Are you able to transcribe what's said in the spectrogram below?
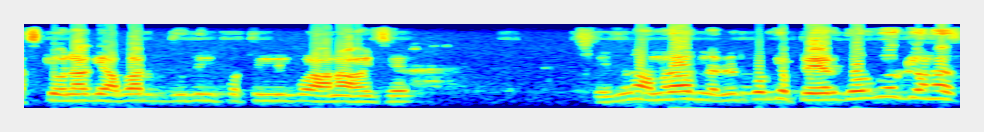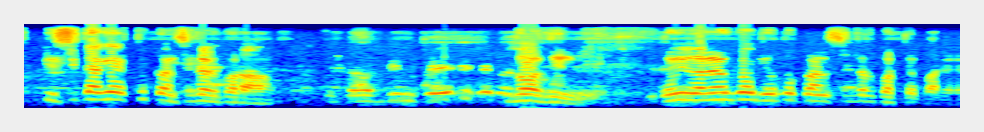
আজকে ওনাকে আবার দুদিন পর তিন দিন পর আনা হয়েছে। সেই জন্য আমরা লেনেট কোর্টকে প্রেয়ার করব কি ওনার পিসিটাকে একটু কনসিডার করা হবে দশ দিন দশ দিন। যদি লেনেট কোর্ট যত কনসিডার করতে পারে।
